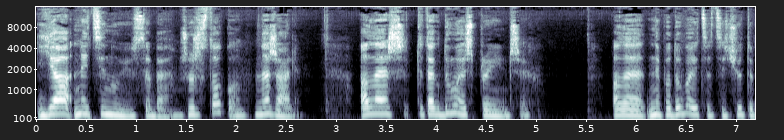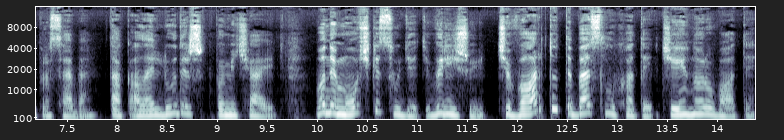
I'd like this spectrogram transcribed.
Я не ціную себе. Жорстоко, на жаль. Але ж ти так думаєш про інших. Але не подобається це чути про себе. Так, але люди ж помічають. Вони мовчки судять, вирішують, чи варто тебе слухати, чи ігнорувати.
